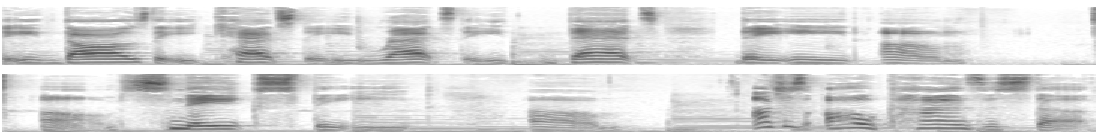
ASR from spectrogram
They eat dogs, they eat cats, they eat rats, they eat bats, they eat um, um, snakes, they eat um, just all kinds of stuff.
